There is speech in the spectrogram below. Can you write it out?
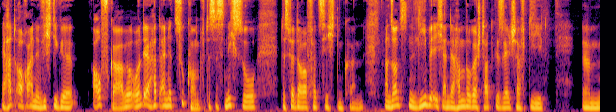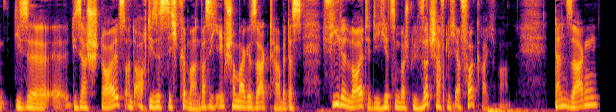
Er hat auch eine wichtige Aufgabe und er hat eine Zukunft. Es ist nicht so, dass wir darauf verzichten können. Ansonsten liebe ich an der Hamburger Stadtgesellschaft die ähm, diese äh, dieser Stolz und auch dieses sich kümmern, was ich eben schon mal gesagt habe, dass viele Leute, die hier zum Beispiel wirtschaftlich erfolgreich waren, dann sagen,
